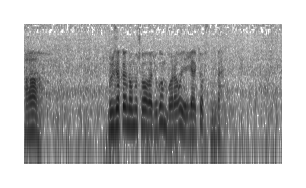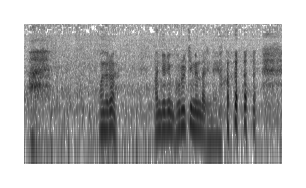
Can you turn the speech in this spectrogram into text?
아, 물 색깔 너무 좋아가지고 뭐라고 얘기할 게 없습니다. 아, 오늘은 완전히 물을 찍는 날이네요.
